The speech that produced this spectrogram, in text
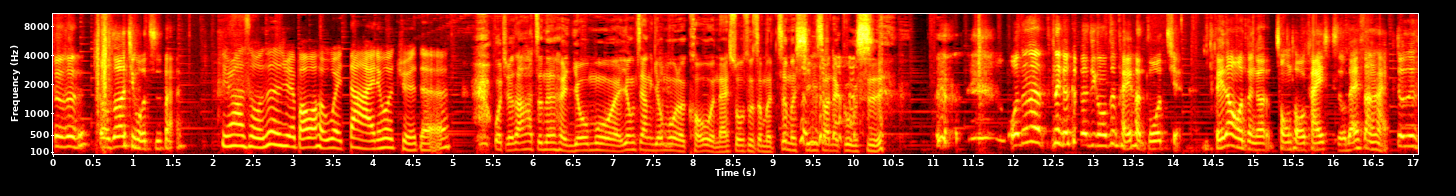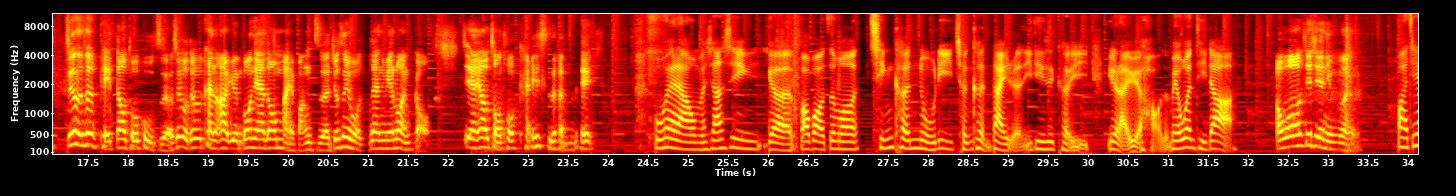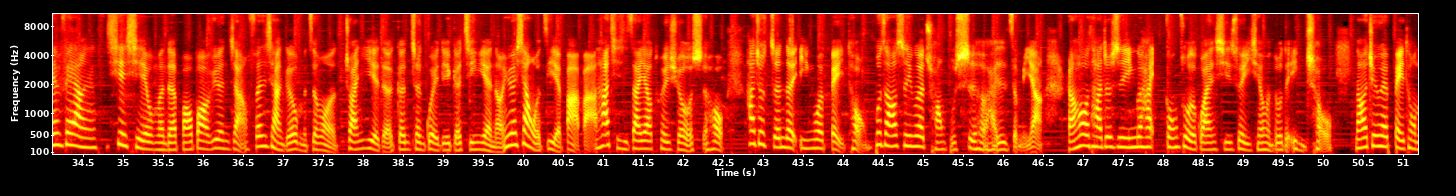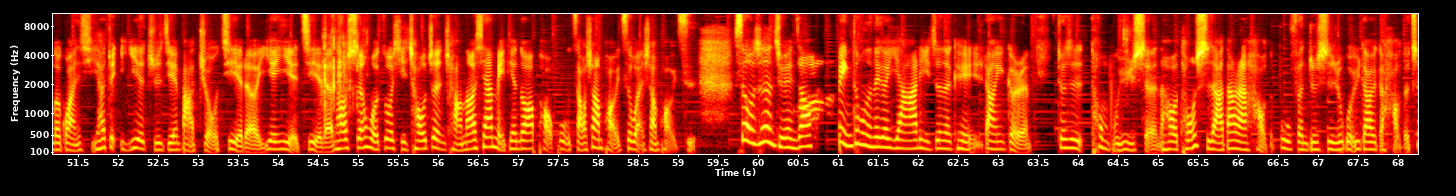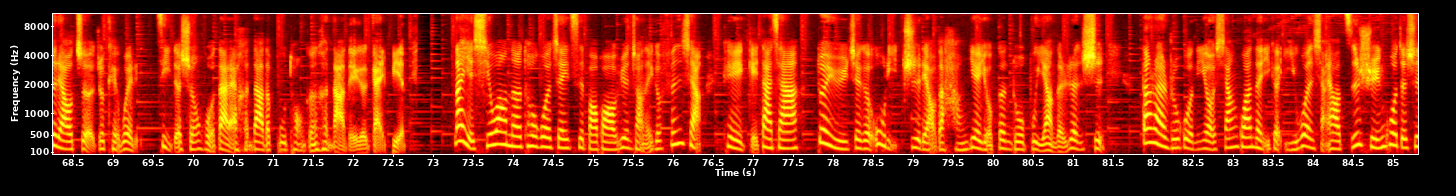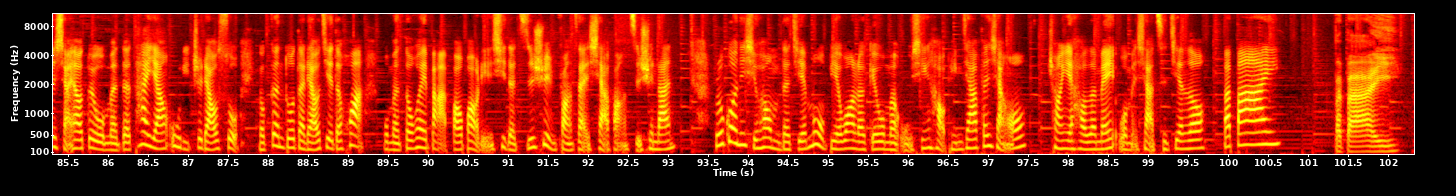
嗯，到时候要请我吃饭。李老师，我真的觉得宝宝很伟大哎，你会觉得？我觉得他真的很幽默哎，用这样幽默的口吻来说出这么这么心酸的故事。我真的那个科技公司赔很多钱，赔到我整个从头开始。我在上海就是真的是赔到脱裤子了，所以我就看到啊，员工现在都买房子了，就是因为我在那边乱搞。既然要从头开始，很累。不会啦，我们相信一个宝宝这么勤恳努力、诚恳待人，一定是可以越来越好的，没有问题的。好哦，谢谢你们。哇，今天非常谢谢我们的宝宝院长分享给我们这么专业的跟珍贵的一个经验哦。因为像我自己的爸爸，他其实在要退休的时候，他就真的因为背痛，不知道是因为床不适合还是怎么样，然后他就是因为他工作的关系，所以以前很多的应酬，然后就因为背痛的关系，他就一夜之间把酒戒了，烟也戒了，然后生活作息超正常，然后现在每天都要跑步，早上跑一次，晚上跑一次。所以我真的觉得，你知道，病痛的那个压力，真的可以让一个人。就是痛不欲生，然后同时啊，当然好的部分就是，如果遇到一个好的治疗者，就可以为自己的生活带来很大的不同跟很大的一个改变。那也希望呢，透过这一次宝宝院长的一个分享，可以给大家对于这个物理治疗的行业有更多不一样的认识。当然，如果你有相关的一个疑问想要咨询，或者是想要对我们的太阳物理治疗所有更多的了解的话，我们都会把宝宝联系的资讯放在下方资讯栏。如果你喜欢我们的节目，别忘了给我们五星好评加分享哦！创业好了没？我们下次见喽，拜拜，拜拜，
